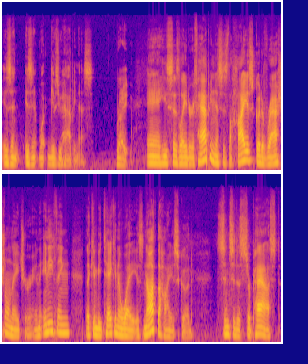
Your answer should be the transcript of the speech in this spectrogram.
isn't isn't what gives you happiness. right. And he says later, if happiness is the highest good of rational nature, and anything that can be taken away is not the highest good, since it is surpassed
